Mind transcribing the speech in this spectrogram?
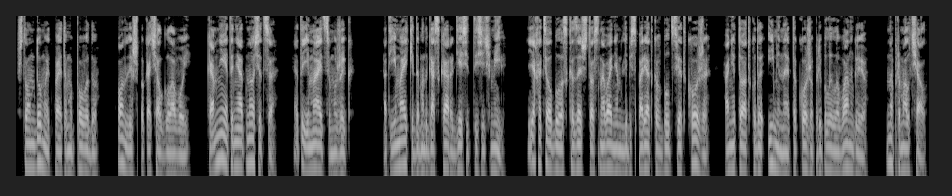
что он думает по этому поводу. Он лишь покачал головой. «Ко мне это не относится. Это ямайцы, мужик. От Ямайки до Мадагаскара 10 тысяч миль. Я хотел было сказать, что основанием для беспорядков был цвет кожи, а не то, откуда именно эта кожа приплыла в Англию, но промолчал.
